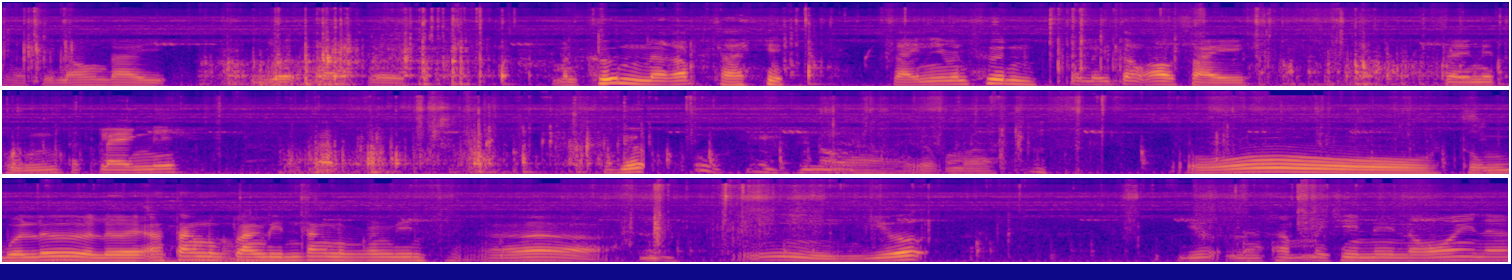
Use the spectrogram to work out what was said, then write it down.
นี่พี่น้องได้เยอะมากเลย มันขึ้นนะครับใส่ใส่นี้มันขึ้นก็เลยต้องเอาใส่ใส่ในถุงตะแกรงนี้นะครับเยอะพี่น้องอ่ายกมา โอ้ถุงเบลเลอร์เลยเอาตั้งลงกลางดินตั้งลงกลางดินอ่านี่เยอะ เยอะนะครับ ไม่ใช่น้อยๆนะ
